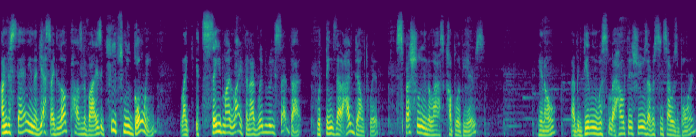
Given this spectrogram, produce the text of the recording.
Understanding that, yes, I love positive Vibes. It keeps me going. Like it saved my life. And I've literally said that with things that I've dealt with, especially in the last couple of years. You know, I've been dealing with some health issues ever since I was born.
